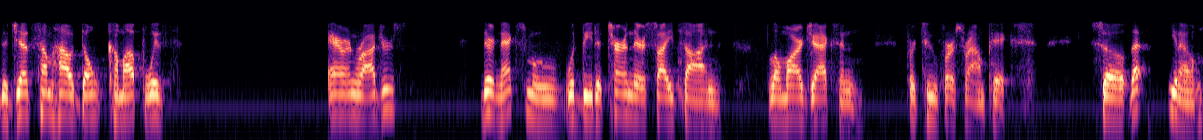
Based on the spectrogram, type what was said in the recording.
the Jets somehow don't come up with Aaron Rodgers, their next move would be to turn their sights on Lamar Jackson for two first round picks. So that you know,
